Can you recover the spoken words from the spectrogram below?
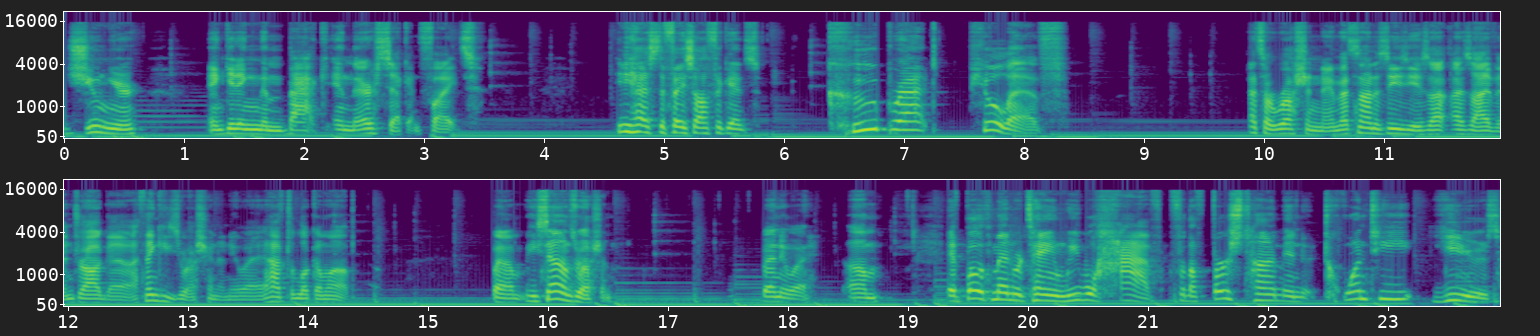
Jr. and getting them back in their second fight. He has to face off against Kubrat Pulev. That's a Russian name. That's not as easy as, as Ivan Drago. I think he's Russian anyway. I have to look him up. But um, he sounds Russian. But anyway, um, if both men retain, we will have, for the first time in 20 years,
